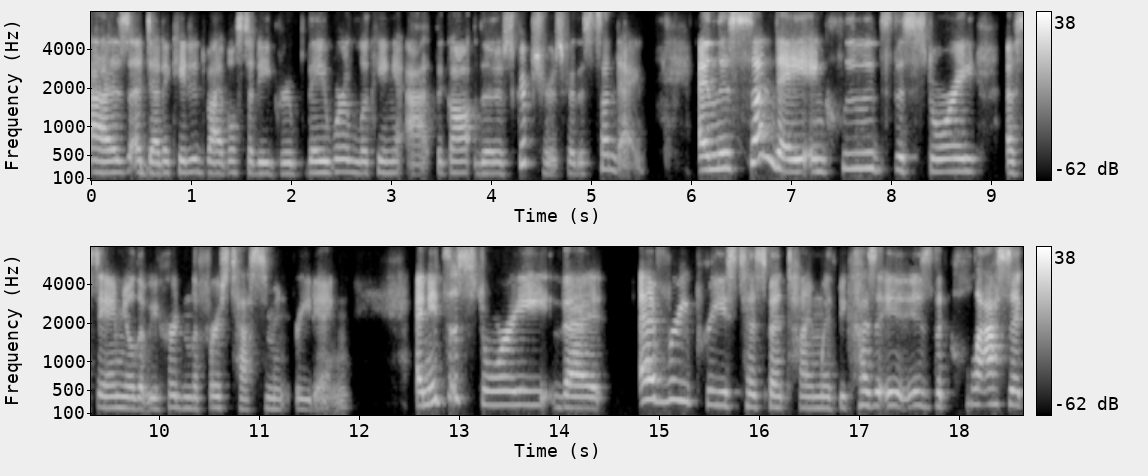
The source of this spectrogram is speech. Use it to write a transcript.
as a dedicated bible study group they were looking at the God, the scriptures for this sunday. And this sunday includes the story of samuel that we heard in the first testament reading. And it's a story that every priest has spent time with because it is the classic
